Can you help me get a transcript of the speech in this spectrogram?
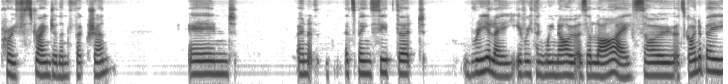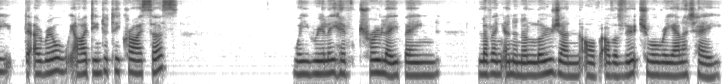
prove stranger than fiction and and it, it's been said that really everything we know is a lie. So it's going to be a real identity crisis. We really have truly been living in an illusion of, of a virtual reality.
